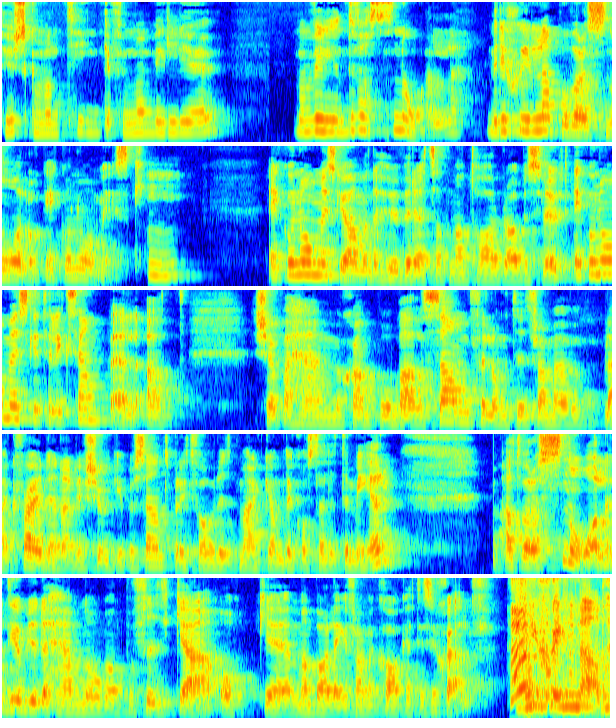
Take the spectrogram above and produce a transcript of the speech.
hur ska man tänka? För man vill ju, man vill ju inte vara snål. Men det är skillnad på att vara snål och ekonomisk. Mm. Ekonomisk är att använda huvudet så att man tar bra beslut. Ekonomisk är till exempel att köpa hem shampoo och balsam för lång tid framöver på Black Friday när det är 20% på ditt favoritmärke om det kostar lite mer. Att vara snål, det är att bjuda hem någon på fika och eh, man bara lägger fram en kaka till sig själv. Det är skillnad.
